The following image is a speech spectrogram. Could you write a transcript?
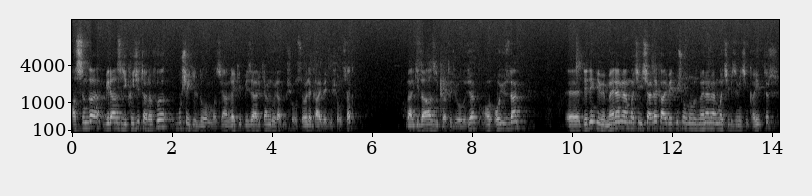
Aslında biraz yıkıcı tarafı bu şekilde olması. Yani rakip bize erken gol atmış olsa, öyle kaybetmiş olsak belki daha az yıpratıcı olacak. O, o yüzden e, dediğim gibi Menemen maçı içeride kaybetmiş olduğumuz Menemen maçı bizim için kayıptır.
